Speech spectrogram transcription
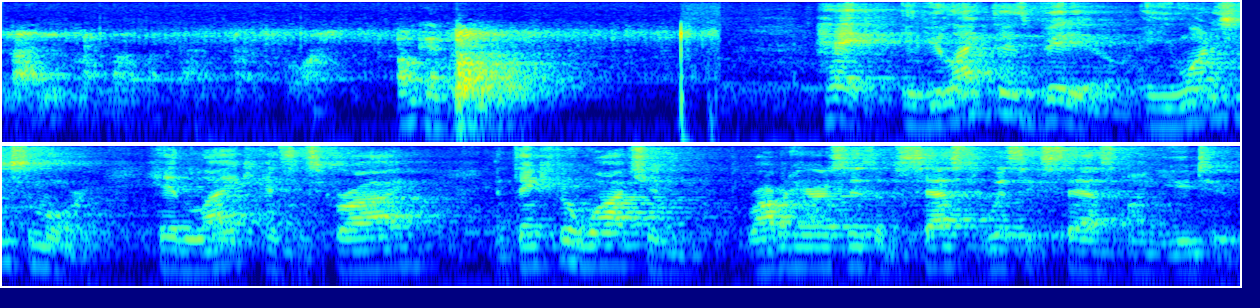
not in my mouth like that before. Okay. Hey, if you like this video and you want to see some more, hit like and subscribe. And thank you for watching Robert Harris's Obsessed with Success on YouTube.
